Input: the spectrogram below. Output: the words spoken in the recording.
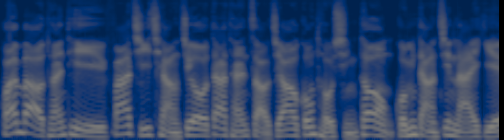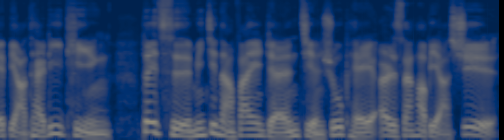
环保团体发起抢救大潭早礁公投行动，国民党近来也表态力挺。对此，民进党发言人简书培二十三号表示。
